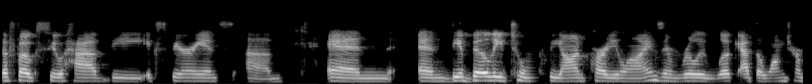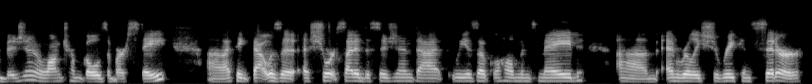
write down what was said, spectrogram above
the folks who have the experience um, and and the ability to work beyond party lines and really look at the long-term vision and long-term goals of our state. Uh, I think that was a, a, short-sighted decision that we as Oklahomans made, um, and really should reconsider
